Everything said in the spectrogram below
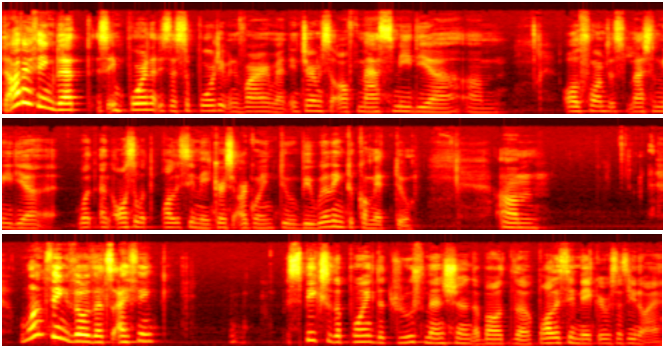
The other thing that is important is the supportive environment in terms of mass media, um, all forms of mass media, what, and also what policymakers are going to be willing to commit to. Um, one thing, though, that's I think speaks to the point that Ruth mentioned about the policymakers, as you know, I,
